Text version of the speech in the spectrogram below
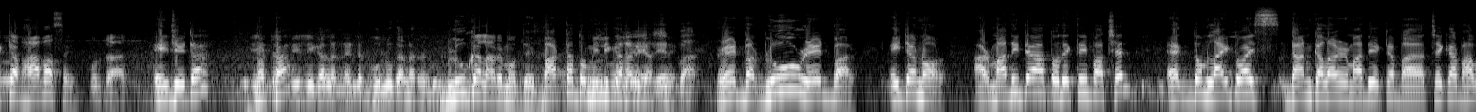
একটা ভাব আছে। কোনটা? এই যে এটা নটটা মিলি কালার না এটা ব্লু কালারের ব্লু কালারের মধ্যে। বারটা তো মিলি মধ্যে কালারে red আসছে bar। Red bar blue red bar এইটা নর। আর মাদিটা তো দেখতেই পাচ্ছেন একদম লাইট ওয়াইজ ডান কালারের মাদি একটা চেকার ভাব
